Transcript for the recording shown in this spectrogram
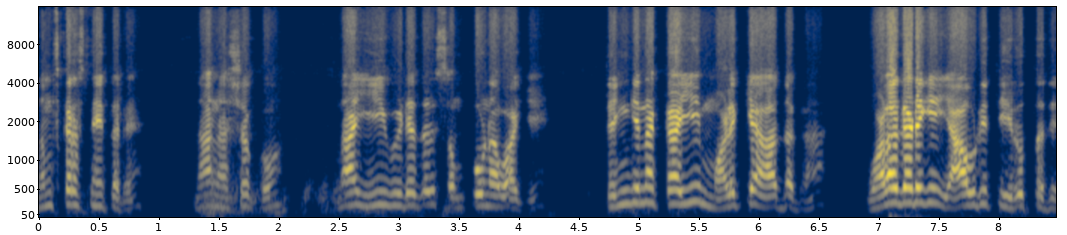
ನಮಸ್ಕಾರ ಸ್ನೇಹಿತರೆ, ನಾನು ಅಶೋಕು. ನಾ ಈ ವಿಡಿಯೋದಲ್ಲಿ ಸಂಪೂರ್ಣವಾಗಿ ತೆಂಗಿನಕಾಯಿ ಮೊಳಕೆ ಆದಾಗ ಒಳಗಡೆಗೆ ಯಾವ ರೀತಿ ಇರುತ್ತದೆ?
